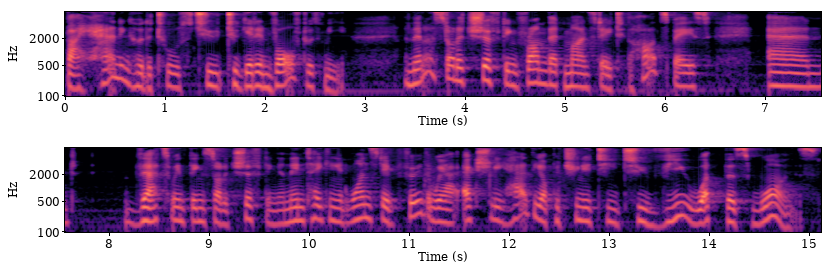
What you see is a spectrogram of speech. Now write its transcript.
by handing her the tools to, to get involved with me. And then I started shifting from that mind state to the heart space. And that's when things started shifting. And then taking it one step further, where I actually had the opportunity to view what this was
